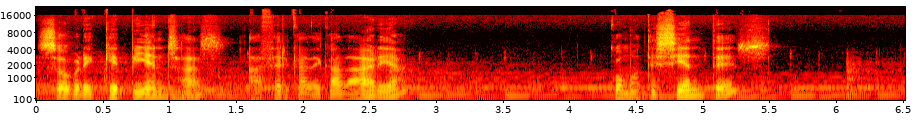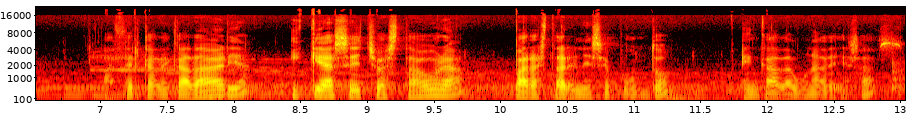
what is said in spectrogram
sobre qué piensas acerca de cada área, cómo te sientes acerca de cada área y qué has hecho hasta ahora para estar en ese punto, en cada una de esas.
